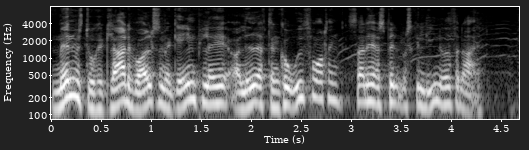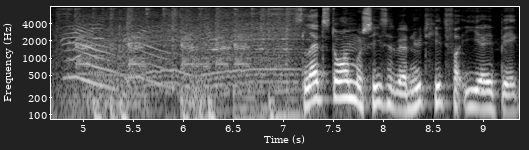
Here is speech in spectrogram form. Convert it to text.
Men hvis du kan klare det voldsomme gameplay og lede efter en god udfordring, så er det her spil måske lige noget for dig. Sledstorm må siges at være et nyt hit fra EA Big.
